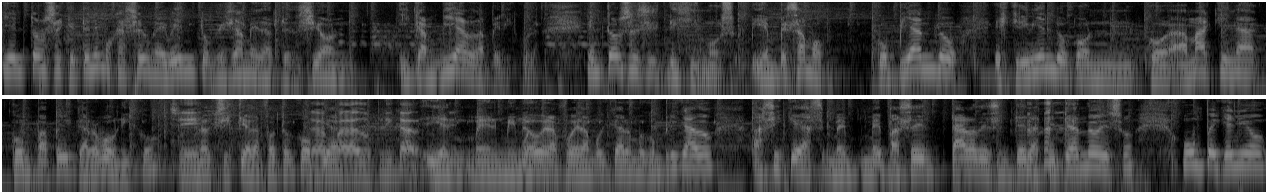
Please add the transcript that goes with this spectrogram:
y entonces que tenemos que hacer un evento que llame la atención y cambiar la película. Entonces dijimos, y empezamos copiando, escribiendo con, con- a máquina con papel carbónico. Sí. No existía la fotocopia. Para, para duplicar. y el, Sí. el mimeógrafo era muy caro, muy complicado, así que me, me pasé tardes enteras tipeando eso. Un pequeño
